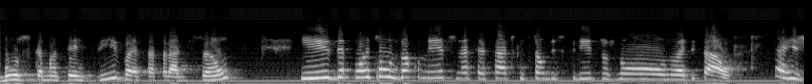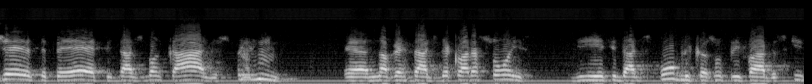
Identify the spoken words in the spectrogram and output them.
busca manter viva essa tradição. E depois são os documentos necessários que são descritos no, no edital. RG, CPF, dados bancários, é, na verdade, declarações de entidades públicas ou privadas que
